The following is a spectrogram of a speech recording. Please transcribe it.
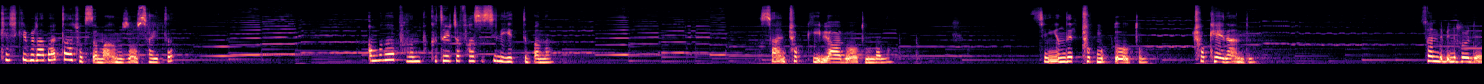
Keşke beraber daha çok zamanımız olsaydı. Ama ne yapalım bu kadarıyla fazlasıyla yetti bana. Sen çok iyi bir abi oldun bana. Senin yanında çok mutlu oldum. Çok eğlendim. Sen de beni böyle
